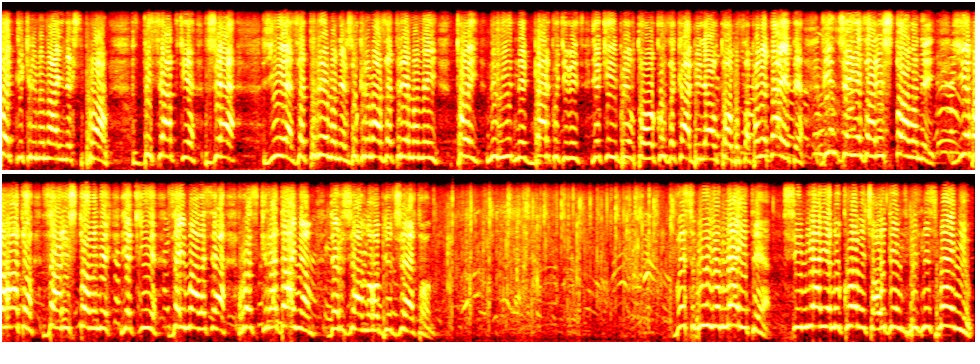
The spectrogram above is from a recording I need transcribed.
сотні кримінальних справ, десятки вже є затриманих, зокрема затриманий той негідник Беркутівець, який бив того козака біля автобуса. Пам'ятаєте? Він вже є заарештований. Є багато заарештованих, які займалися розкраданням державного бюджету. Ви собі уявляєте, сім'я Януковича, один з бізнесменів,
